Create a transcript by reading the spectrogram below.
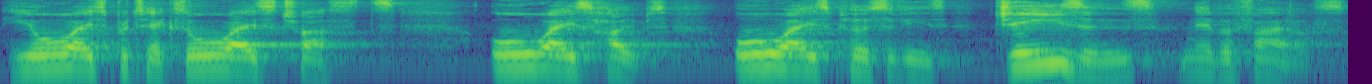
He always protects, always trusts, always hopes, always perseveres. Jesus never fails.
